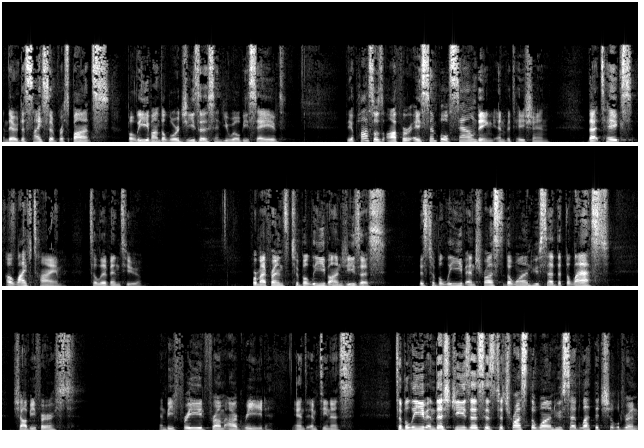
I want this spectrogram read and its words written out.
And their decisive response believe on the Lord Jesus and you will be saved. The apostles offer a simple sounding invitation that takes a lifetime to live into. For my friends, to believe on Jesus is to believe and trust the one who said that the last shall be first and be freed from our greed and emptiness. To believe in this Jesus is to trust the one who said, Let the children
